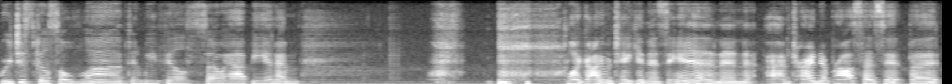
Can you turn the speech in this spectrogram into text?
we just feel so loved and we feel so happy. And I'm like, I'm taking this in and I'm trying to process it. But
